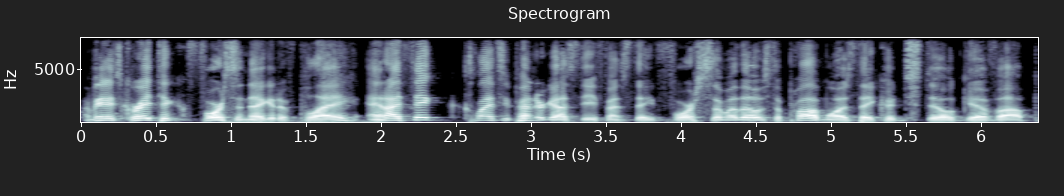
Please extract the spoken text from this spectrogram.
I mean, it's great to force a negative play, and I think Clancy Pendergast's defense they forced some of those. The problem was they could still give up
